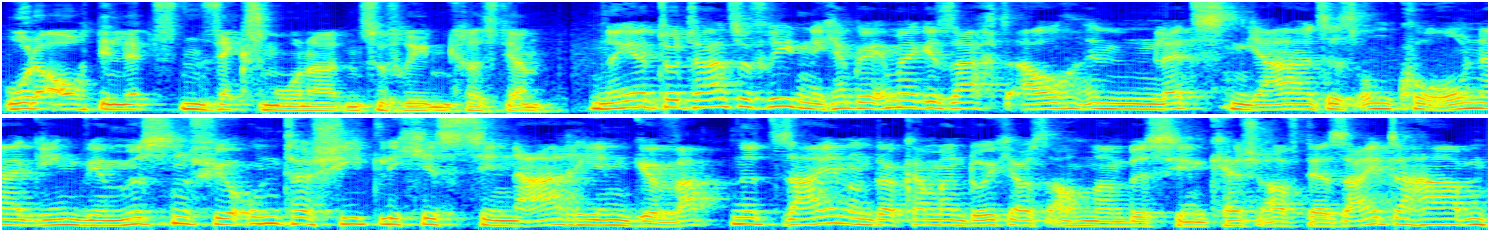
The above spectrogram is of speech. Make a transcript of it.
oder auch den letzten sechs Monaten zufrieden, Christian? Naja, total zufrieden. Ich habe ja immer gesagt, auch im letzten Jahr, als es um Corona ging, wir müssen für unterschiedliche Szenarien gewappnet sein und da kann man durchaus auch mal ein bisschen Cash auf der Seite haben.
